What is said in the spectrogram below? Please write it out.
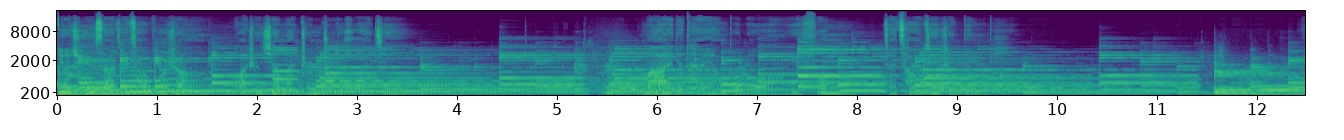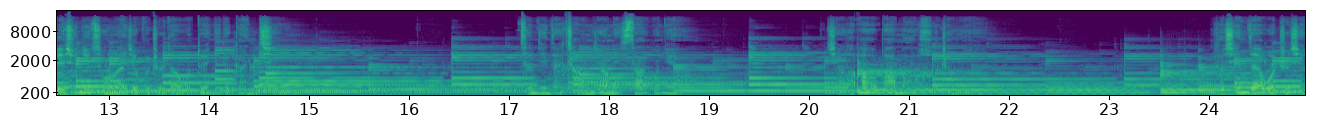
牛群洒在草坡上，挂成镶满珍珠的花巾。马爱的太阳不落，与风在草间也许你从来就不知道我对你的感情。曾经在长江里撒过尿，想和奥巴马合张影。可现在我只想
